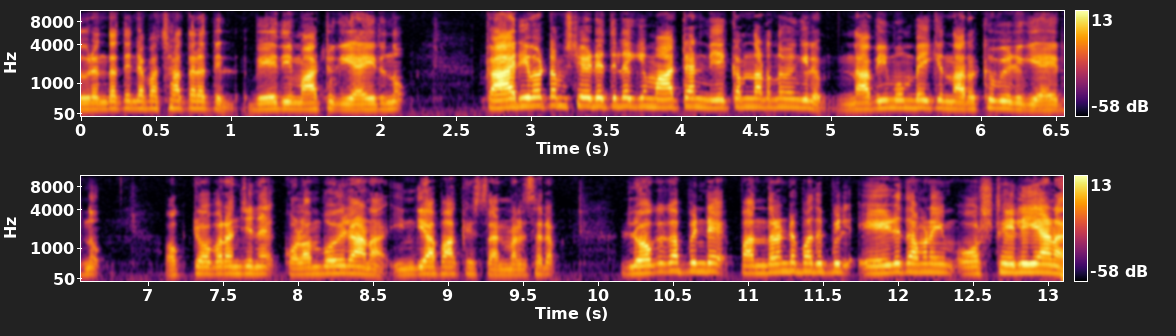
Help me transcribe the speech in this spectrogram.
ദുരന്തത്തിന്റെ പശ്ചാത്തലത്തിൽ വേദി മാറ്റുകയായിരുന്നു. കാര്യവട്ടം സ്റ്റേഡിയത്തിലേക്ക് മാറ്റാൻ നീക്കം നടന്നുവെങ്കിലും നവി മുംബൈക്ക് നറുക്ക് വീഴുകയായിരുന്നു. ഒക്ടോബർ അഞ്ചിന് കൊളംബോയിലാണ് ഇന്ത്യ പാകിസ്ഥാൻ മത്സരം. ലോകകപ്പിന്റെ പന്ത്രണ്ട് പതിപ്പിൽ ഏഴ് തവണയും ഓസ്ട്രേലിയയാണ്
